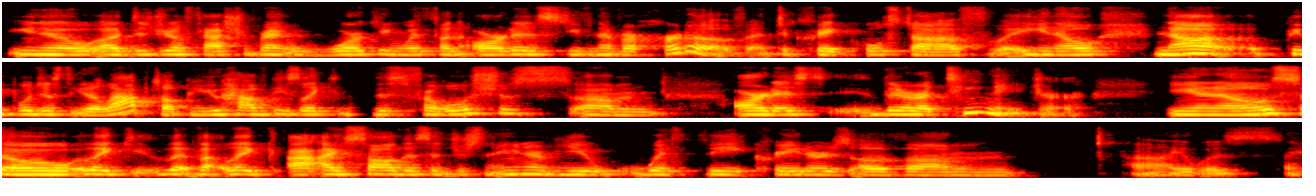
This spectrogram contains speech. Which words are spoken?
you know, a digital fashion brand working with an artist you've never heard of and to create cool stuff. You know, now people just need a laptop. You have these like this FEWOCiOUS um, artist, they're a teenager you know? So like like i saw this interesting interview with the creators of um uh, it was i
